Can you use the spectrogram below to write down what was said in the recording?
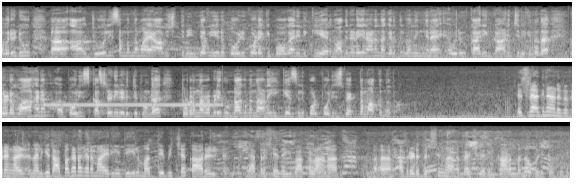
അവരൊരു ജോലി സംബന്ധമായ ആവശ്യത്തിന് ഇന്റർവ്യൂവിന് കോഴിക്കോടേക്ക് പോകാനിരിക്കുകയായിരുന്നു. അതിനിടയിലാണ് നഗരത്തിൽ വന്ന് ഇങ്ങനെ ഒരു കാര്യം കാണിച്ചിരിക്കുന്നത്. ഇവരുടെ വാഹനം പോലീസ് കസ്റ്റഡിയിലെടുത്തിട്ടുണ്ട്. തുടർ നടപടികൾ ഉണ്ടാകുമെന്നാണ് ഈ കേസിൽ ഇപ്പോൾ പോലീസ് വ്യക്തമാക്കുന്നത്. എസ് രാഗിനാണ് വിവരങ്ങൾ നൽകിയത്. അപകടകരമായ രീതിയിൽ മദ്യപിച്ച് കാറിൽ യാത്ര ചെയ്ത യുവാക്കളാണ് അവരുടെ ദൃശ്യങ്ങളാണ് പ്രേക്ഷകരിൽ കാണുന്നത്. ഒരിക്കൽ കൂടി.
